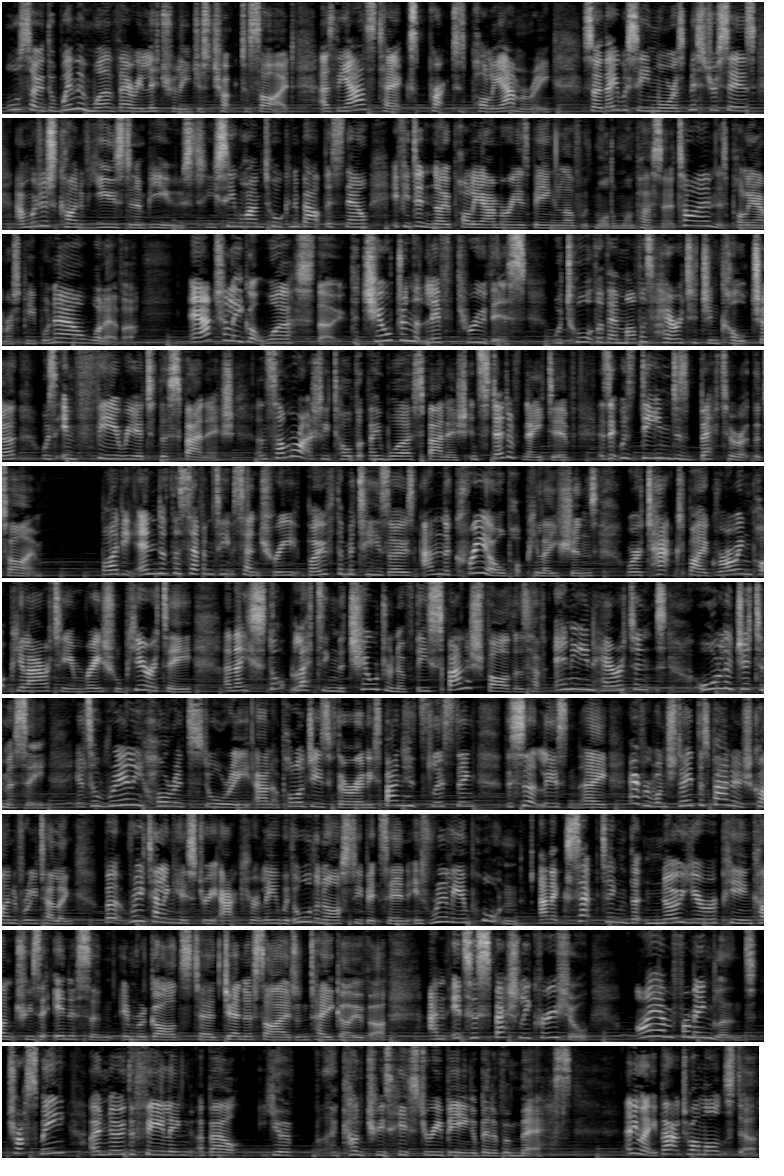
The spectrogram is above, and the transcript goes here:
Also, the women were very literally just chucked aside, as the Aztecs practiced polyamory, so they were seen more as mistresses and were just kind of used and abused. You see why I'm talking about this now? If you didn't know, polyamory is being in love with more than one person at a time, there's polyamorous people now, whatever. It actually got worse though. The children that lived through this were taught that their mother's heritage and culture was inferior to the Spanish, and some were actually told that they were Spanish instead of native, as it was deemed as better at the time. By the end of the 17th century, both the Mestizos and the Creole populations were attacked by a growing popularity in racial purity, and they stopped letting the children of these Spanish fathers have any inheritance or legitimacy. It's a really horrid story, and apologies if there are any Spaniards listening. This certainly isn't a everyone should hate the Spanish kind of retelling, but retelling history accurately with all the nasty bits in is really important, and accepting that no European countries are innocent in regards to genocide and takeover, and it's especially crucial. I am from England. Trust me, I know the feeling about your country's history being a bit of a mess. Anyway, back to our monster.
